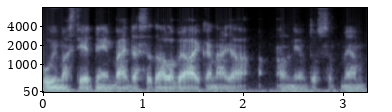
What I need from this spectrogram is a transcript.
huimasti eteenpäin tässä talven aikana ja Anni on tuossa meidän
